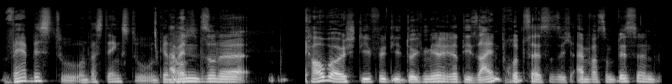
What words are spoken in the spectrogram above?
wer bist du und was denkst du? Und genau. Aber wenn so eine Cowboy-Stiefel, die durch mehrere Designprozesse sich einfach so ein bisschen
